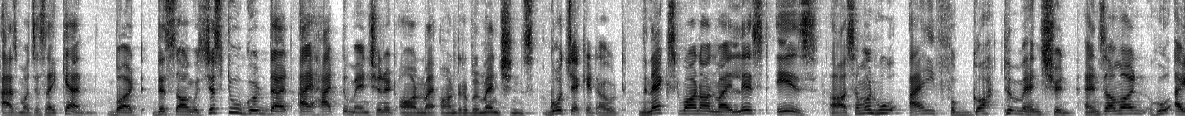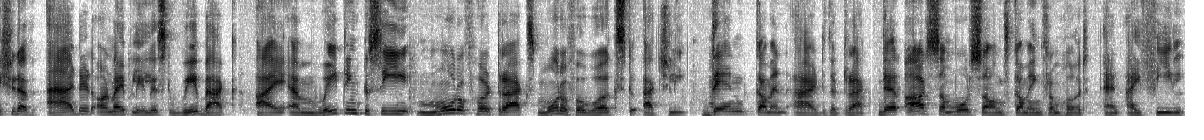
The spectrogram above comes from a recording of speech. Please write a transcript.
as much as I can. But this song was just too good that I had to mention it on my honorable mentions. Go check it out. The next one on my list is uh, someone who I forgot to mention and someone who I should have added on my playlist way back. I am waiting to see more of her tracks, more of her works to actually then come and add the track. There are some more songs coming from her, and I feel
